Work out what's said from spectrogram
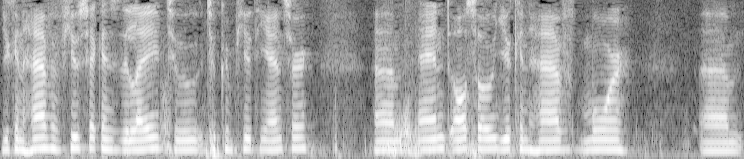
you can have a few seconds delay to to compute the answer, um, and also you can have more um,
